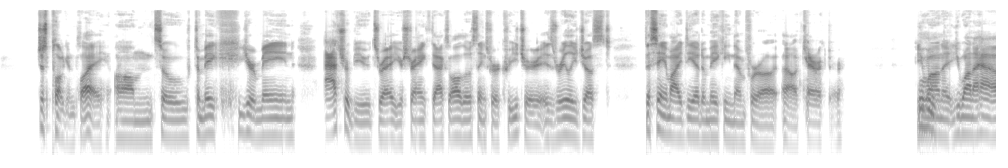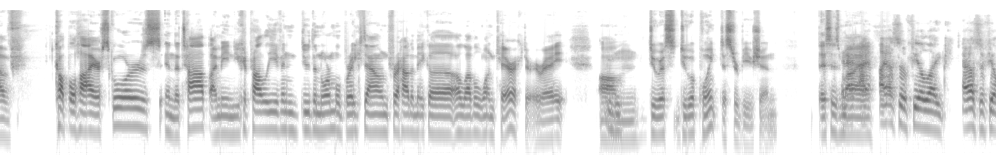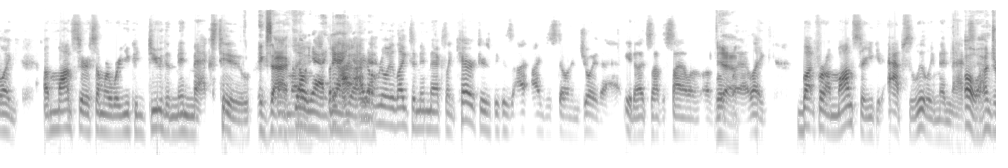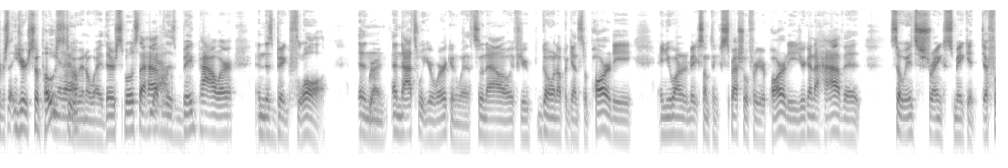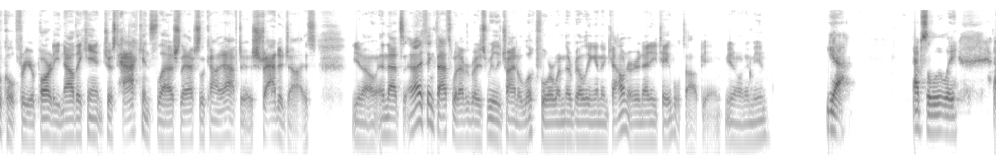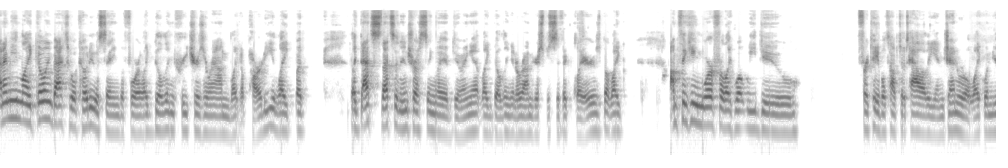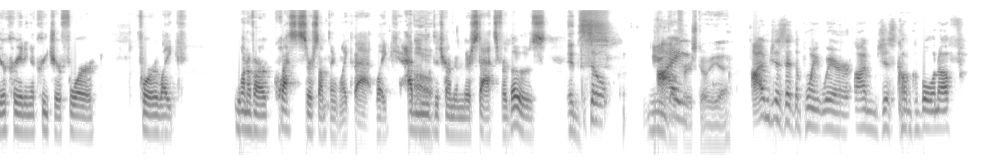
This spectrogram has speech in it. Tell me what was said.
just plug and play. Um, so to make your main attributes, right, your strength, dex, all those things for a creature is really just the same idea to making them for a, a character. You mm-hmm. want to you want to have couple higher scores in the top. I mean, you could probably even do the normal breakdown for how to make a, a level one character, right? Mm-hmm. Um, mm-hmm. do a do a point distribution. This is my. I, I, also feel like I also feel like a monster somewhere where you could do the min max too. Exactly. Like, oh yeah, but yeah, I, yeah, I yeah. don't really like to min max like characters because I, I just don't enjoy that. You know, it's not the style of, of roleplay yeah. I like. But for a monster, you could absolutely min max. Oh, 100 percent. You're supposed you know? to in a way. They're supposed to have yeah. this big power and this big flaw. And right. and that's what you're working with. So now if you're going up against a party and you wanted to make something special for your party, you're gonna have it so its strengths make it difficult for your party. Now they can't just hack and slash, they actually kind of have to strategize you know and that's and i think that's what everybody's really trying to look for when they're building an encounter in any tabletop game you know what i mean yeah, absolutely. And I mean, like going back to what Cody was saying before, like building creatures around like a party, like, but like that's that's an interesting way of doing it, like building it around your specific players. But like, I'm thinking more for like what we do for tabletop totality in general. Like when you're creating a creature for for like one of our quests or something like that. Like, how do you oh. determine their stats for those? It's so. You can I, go first, Cody. Yeah. I'm just at the point where I'm just comfortable enough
